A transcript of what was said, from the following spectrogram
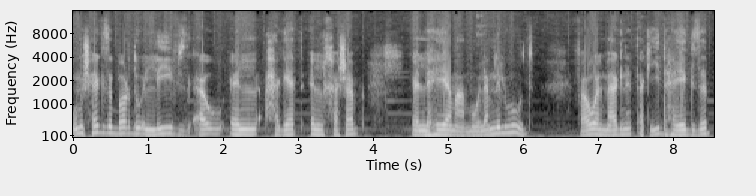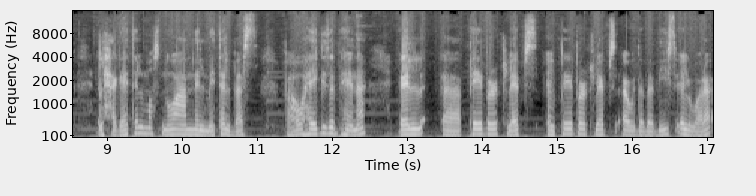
ومش هيجذب برضو ال leaves أو الحاجات الخشب اللي هي معمولة من ال wood. فهو ال magnet أكيد هيجذب الحاجات المصنوعة من ال metal بس فهو هيجذب هنا ال paper clips ال paper clips أو دبابيس الورق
